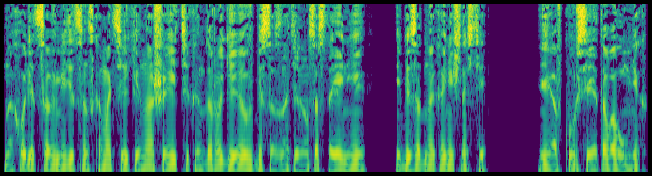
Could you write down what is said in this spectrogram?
находится в медицинском отсеке нашей Тикондероги в бессознательном состоянии и без одной конечности. «Я в курсе этого, умник»,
